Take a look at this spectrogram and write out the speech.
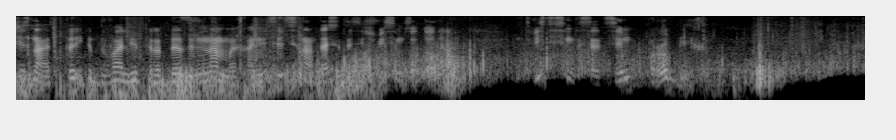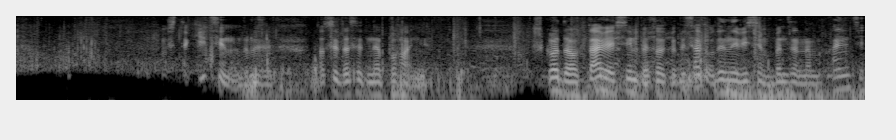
16 рік, 2 літра дизель на механіці, ціна 10 тисяч 800 доларів, 277 пробіг. Такі ціни, друзі. Досить досить непогані. Шкода Октавія 7550, 1,8 бензин на механіці,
